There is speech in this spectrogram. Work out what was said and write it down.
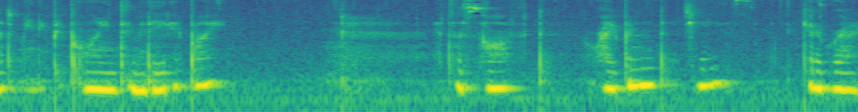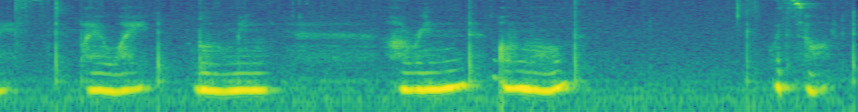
that many people are intimidated by. It's a soft, ripened cheese categorized by a white, blooming rind of mold with soft,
